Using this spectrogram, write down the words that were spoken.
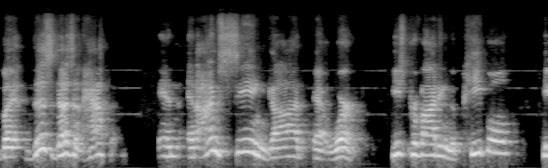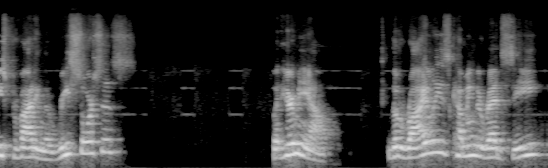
But this doesn't happen. And, and I'm seeing God at work. He's providing the people, He's providing the resources. But hear me out. The Rileys coming to Red Sea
